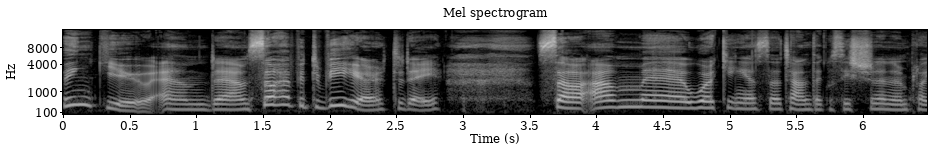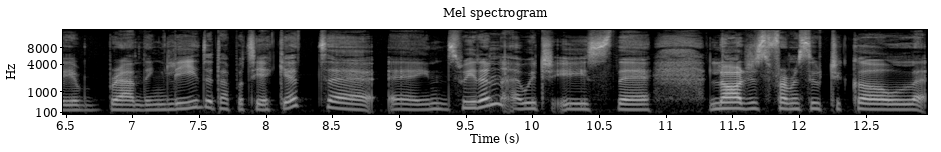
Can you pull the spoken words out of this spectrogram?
Thank you, and uh, I'm so happy to be here today. So I'm uh, working as a talent acquisition and employer branding lead at Apoteket uh, uh in Sweden, uh, which is the largest pharmaceutical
